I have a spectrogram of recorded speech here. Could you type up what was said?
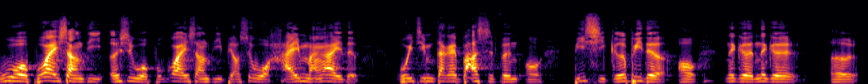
我不爱上帝，而是我不够爱上帝，表示我还蛮爱的，我已经大概八十分哦，比起隔壁的哦那个那个呃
